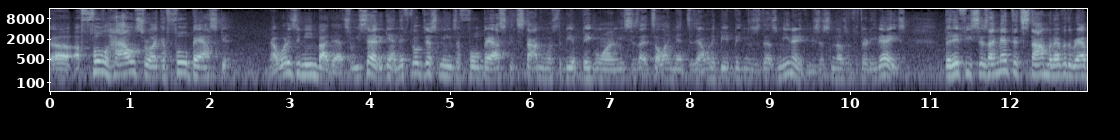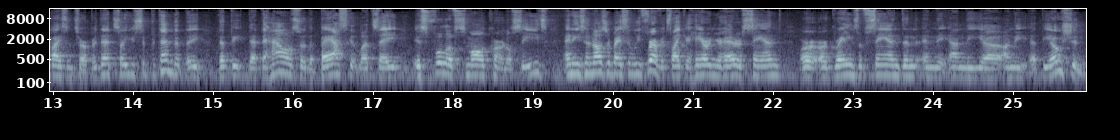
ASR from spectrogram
uh, a full house or like a full basket. Now, what does he mean by that? So he said again, if it just means a full basket, Stam wants to be a big one. He says that's all I meant. To say. I want to be a big. It doesn't mean anything. He's just a nazir for thirty days. But if he says, I meant it stam, whatever the rabbis interpret that, so you should pretend that the, that, the, that the house or the basket, let's say, is full of small kernel seeds, and he's a nazir basically forever. It's like a hair in your head or sand or, or grains of sand in, in the, on, the, uh, on the, at the ocean.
